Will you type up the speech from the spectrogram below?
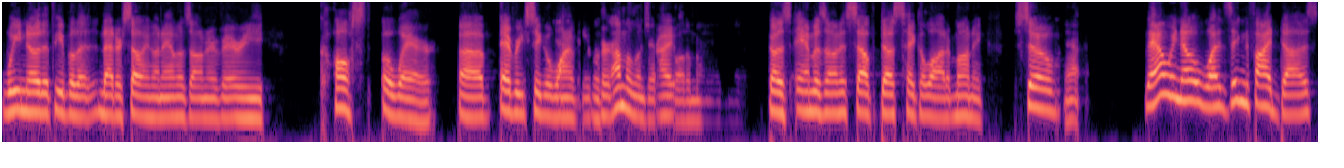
we know that people that, that are selling on Amazon are very cost aware. Uh, every single one of them, Amazon right? a lot of money because Amazon itself does take a lot of money. So yeah. now we know what Zignify does.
